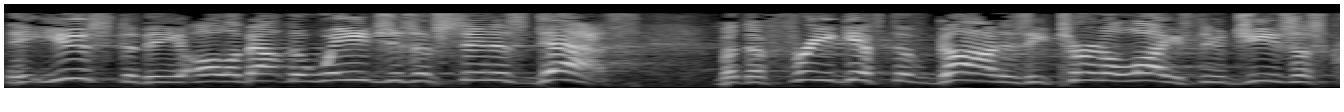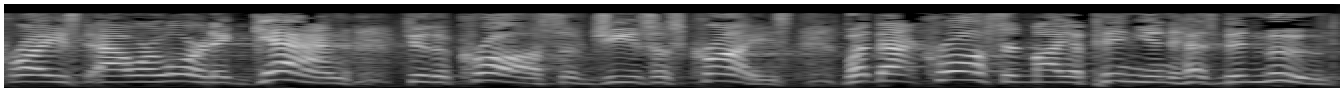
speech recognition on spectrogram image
It used to be all about the wages of sin is death. But the free gift of God is eternal life through Jesus Christ our Lord. Again, through the cross of Jesus Christ. But that cross, in my opinion, has been moved.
